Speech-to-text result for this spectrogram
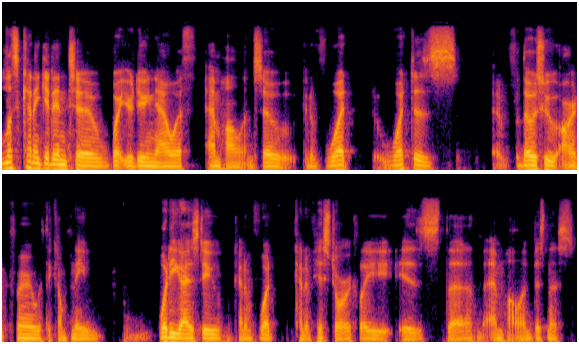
let's kind of get into what you're doing now with M Holland. So, kind of what what does for those who aren't familiar with the company, what do you guys do? Kind of what kind of historically is the, the M Holland business?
